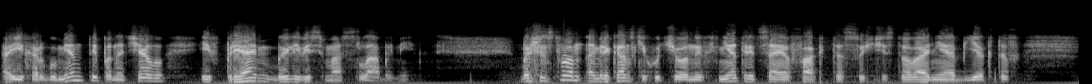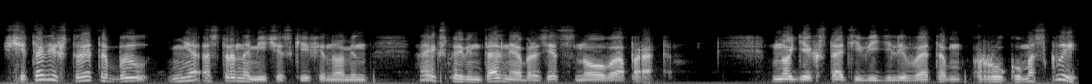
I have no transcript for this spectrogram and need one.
а их аргументы поначалу и впрямь были весьма слабыми – Большинство американских ученых, не отрицая факта существования объектов, считали, что это был не астрономический феномен, а экспериментальный образец нового аппарата. Многие, кстати, видели в этом руку Москвы,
